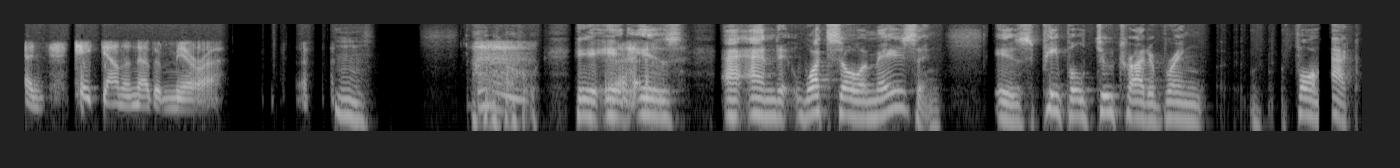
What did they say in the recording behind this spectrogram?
and take down another mirror. Mm. I know. It, it is. And what's so amazing is people do try to bring form back,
